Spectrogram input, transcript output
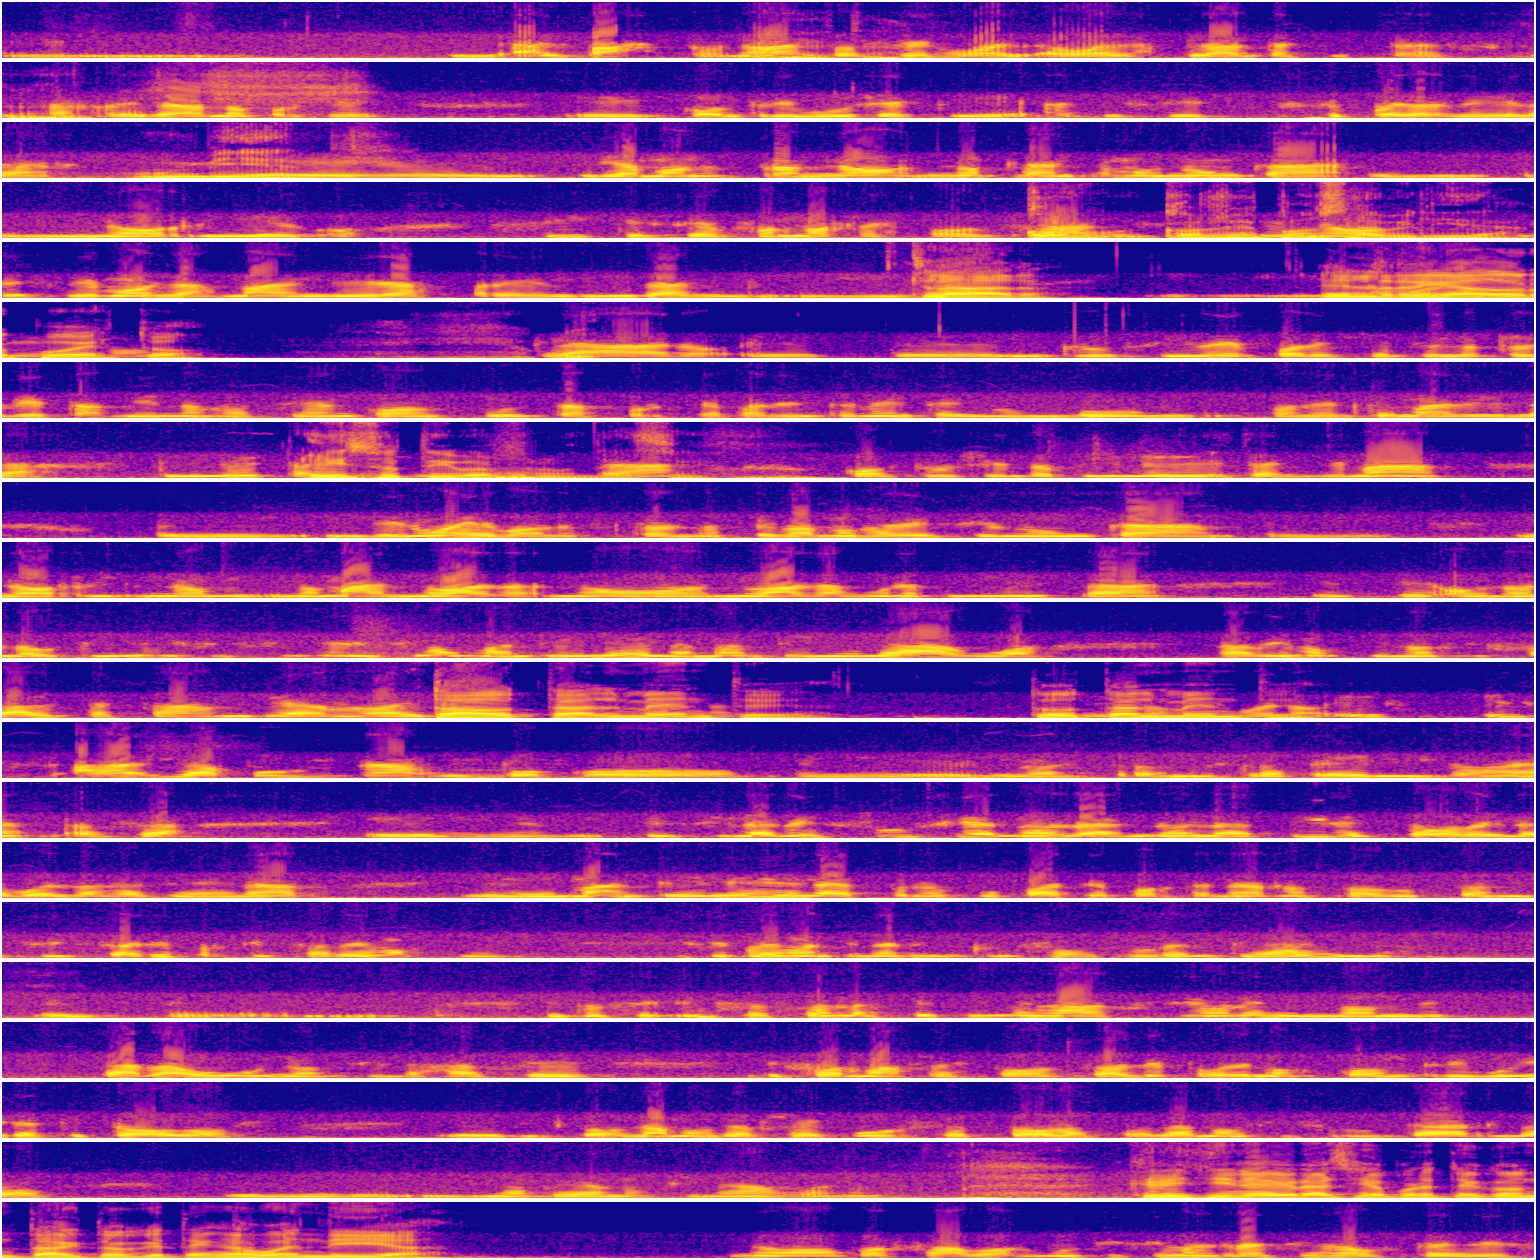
al pasto, ¿no? Entonces, o a, las plantas que estás, que estás regando, porque eh, contribuye a que, a que se, se pueda nivelar. Bien. Eh, digamos, nosotros no, no planteamos nunca el, no riego, sí que sea en forma responsable. Con, responsabilidad. dejemos las mangueras prendidas y... claro, el regador puesto. Claro, este, inclusive, por ejemplo, el otro día también nos hacían consultas porque aparentemente hay un boom con el tema de las piletas. Eso te iba a preguntar, Construyendo piletas y demás. Eh, y de nuevo, nosotros no te vamos a decir nunca... Eh, no no no más no hagas no no hagas una pileta este, o no la utilices. Sí que decimos mantenerla mantener el agua. Sabemos que no hace falta cambiarlo totalmente totalmente. Bueno es, es ahí apunta un poco eh, nuestro nuestro pedido ¿eh? o sea eh, si la ves sucia no la no la tires toda y la vuelvas a llenar. Eh, mantenerla preocupate por tener los productos necesarios porque sabemos que, que se puede mantener incluso durante años este, entonces, esas son las pequeñas acciones en donde cada uno, si las hace de forma responsable, podemos contribuir a que todos eh, dispongamos de recursos, todos podamos disfrutarlos eh, y no quedarnos sin agua. ¿no? Cristina, gracias por este contacto. Que tengas buen día. No, por favor, muchísimas gracias a ustedes.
